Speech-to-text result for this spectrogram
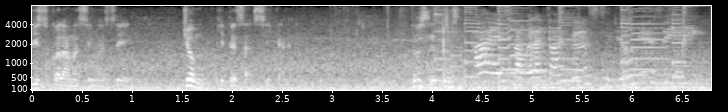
di sekolah masing-masing. Jom kita saksikan. Terus ya, terus. Hai, selamat datang ke Studio Music.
